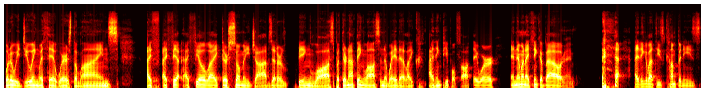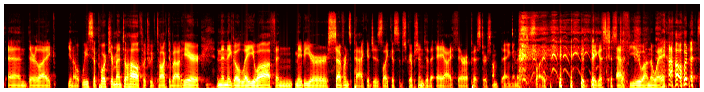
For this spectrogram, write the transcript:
what are we doing with it? Where's the lines? I, I feel i feel like there's so many jobs that are being lost but they're not being lost in the way that like i think people thought they were. And then when i think about right. I think about these companies and they're like, you know, we support your mental health, which we've talked about here. And then they go lay you off, and maybe your severance package is like a subscription to the AI therapist or something. And it's just like the biggest F you on the way out. It's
